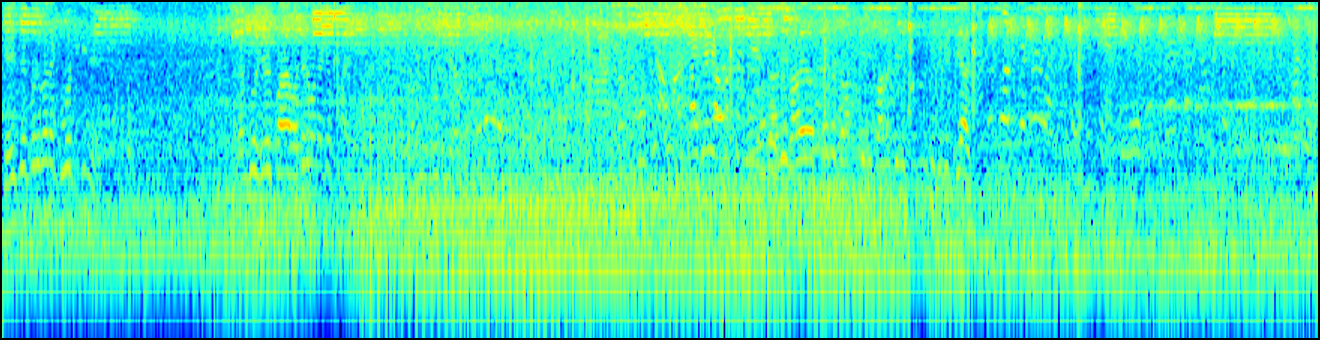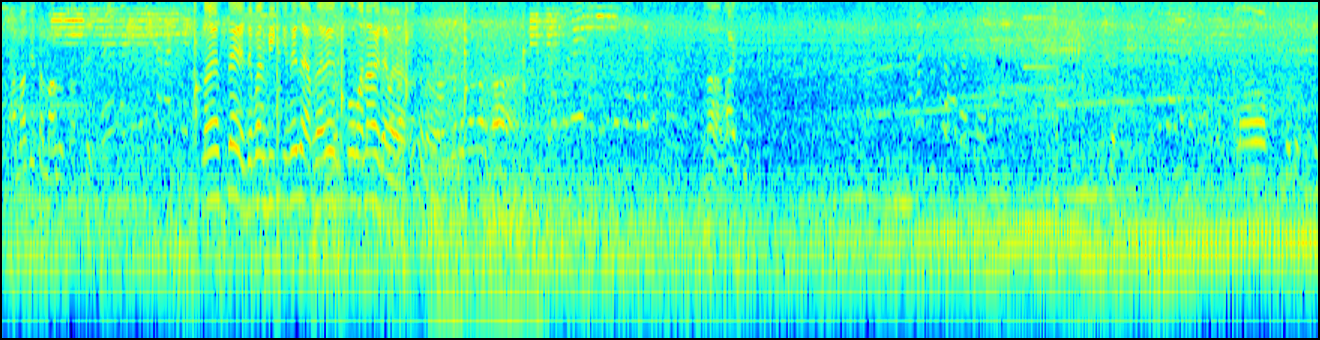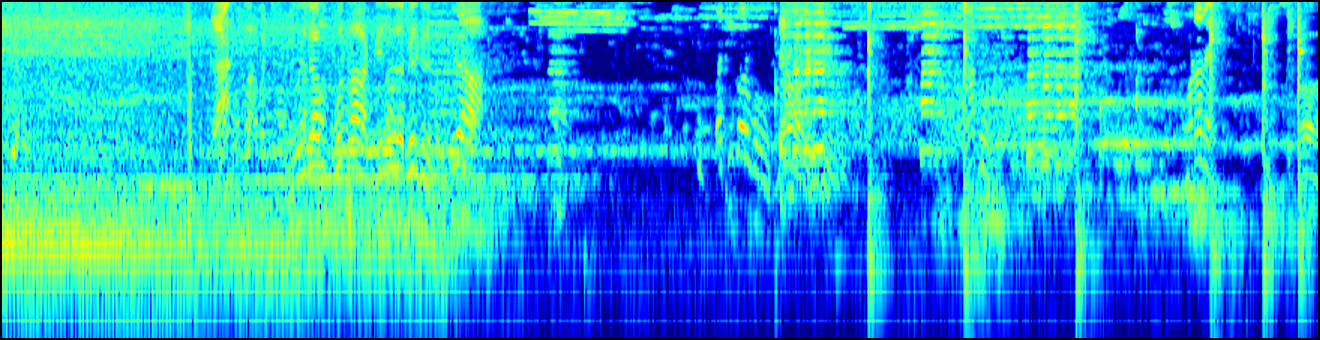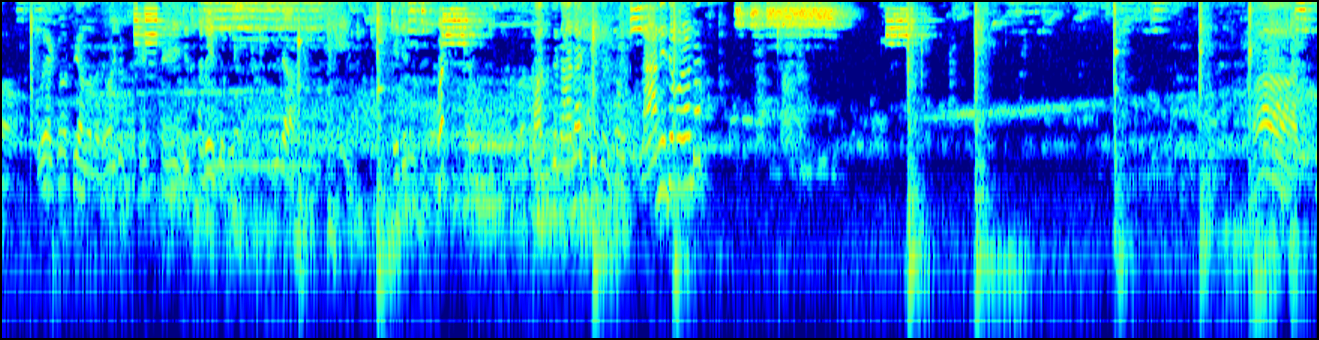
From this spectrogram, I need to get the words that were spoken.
সেই যে পরিমাণে গোশ কিনে গোশের পা ওদের মানে কেউ খায় ভাই দশ কেজি বারো কেজি পনেরো কেজি দিয়ে আসবে আমাকে তো মানুষ আছে। আপনার হচ্ছে যখন বিক্রি হয়ে যায় আপনাকে কম আনা হয়ে যাবে না না কোথা এই নদীটা বের করে ফেলে। কি করব? মোটা নেই হ্যাঁ, একদম পেঁয়াজ হবে না। না নিতে পারো না।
